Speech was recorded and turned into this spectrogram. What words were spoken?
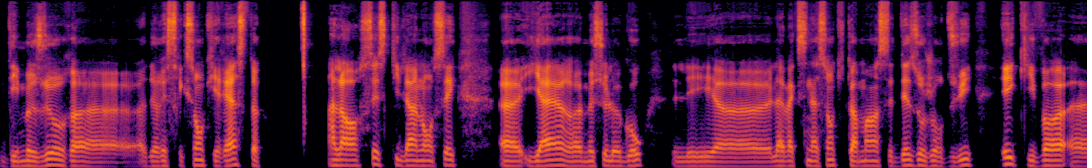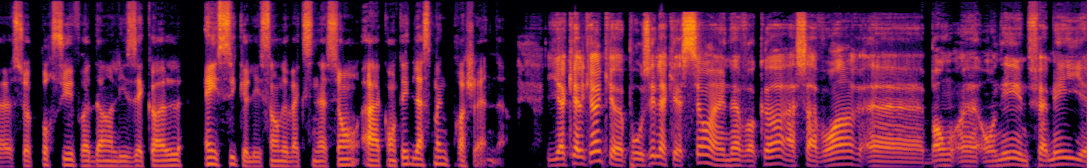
des mesures euh, de restriction qui restent. Alors, c'est ce qu'il a annoncé euh, hier, euh, M. Legault, la vaccination qui commence dès aujourd'hui et qui va se poursuivre dans les écoles ainsi que les centres de vaccination à compter de la semaine prochaine. Il y a quelqu'un qui a posé la question à un avocat, à savoir, bon, on est une famille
